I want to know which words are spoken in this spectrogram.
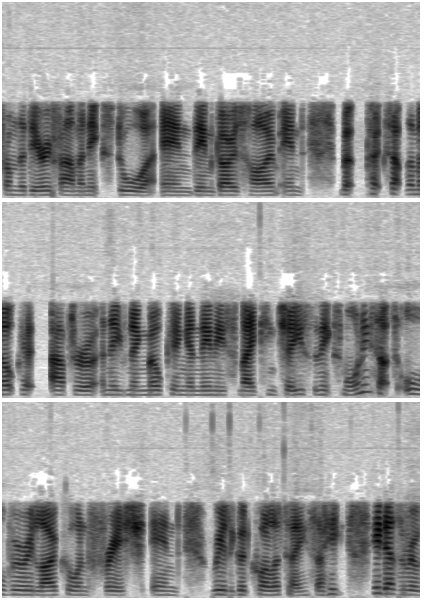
from the dairy farmer next door and then goes home and picks up the milk after an evening milking and then he's making cheese the next morning. So it's all very local and fresh and really good quality. So he, he does a real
